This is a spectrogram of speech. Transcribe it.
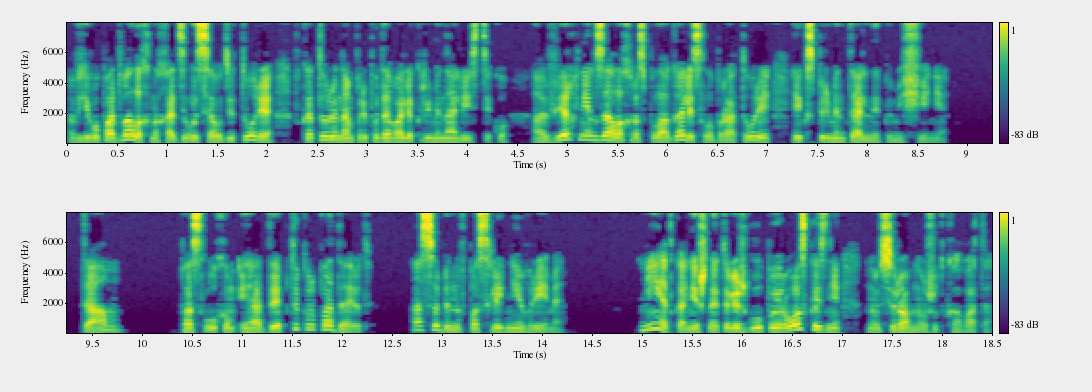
В его подвалах находилась аудитория, в которой нам преподавали криминалистику, а в верхних залах располагались лаборатории и экспериментальные помещения. Там, по слухам, и адепты пропадают, особенно в последнее время. Нет, конечно, это лишь глупые росказни, но все равно жутковато.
